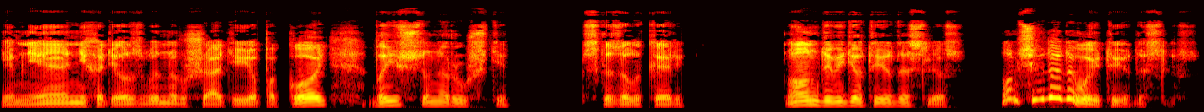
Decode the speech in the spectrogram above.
и мне не хотелось бы нарушать ее покой. — Боюсь, что нарушите, — сказала Кэрри. — Он доведет ее до слез. Он всегда доводит ее до слез.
